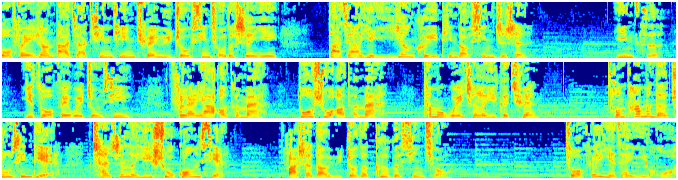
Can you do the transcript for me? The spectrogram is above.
佐菲让大家倾听全宇宙星球的声音，大家也一样可以听到心之声。因此，以佐菲为中心，弗莱亚奥特曼、多数奥特曼、他们围成了一个圈，从他们的中心点产生了一束光线，发射到宇宙的各个星球。佐菲也在疑惑，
